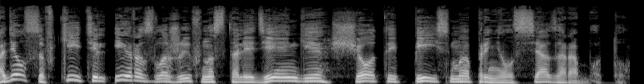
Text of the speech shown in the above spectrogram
оделся в китель и, разложив на столе деньги, счеты, письма, принялся за работу.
